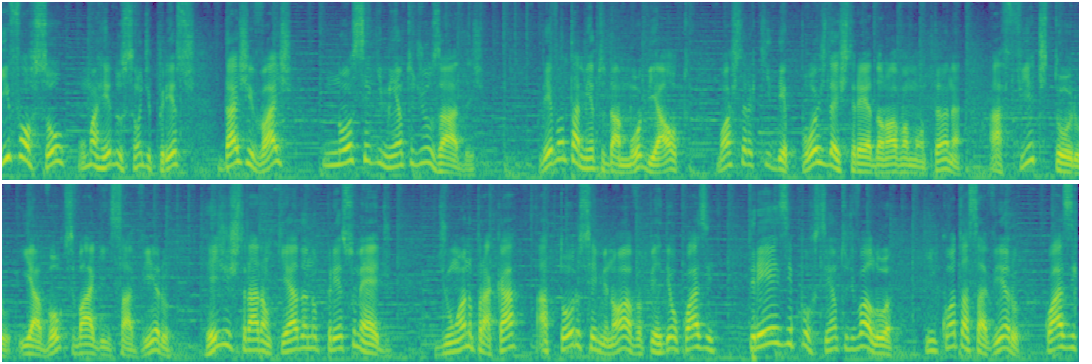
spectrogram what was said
e forçou uma redução de preços das rivais no segmento de usadas. Levantamento da Mobialto mostra que depois da estreia da nova Montana, a Fiat Toro e a Volkswagen Saveiro registraram queda no preço médio. De um ano para cá, a Toro seminova perdeu quase 13% de valor, enquanto a Saveiro quase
